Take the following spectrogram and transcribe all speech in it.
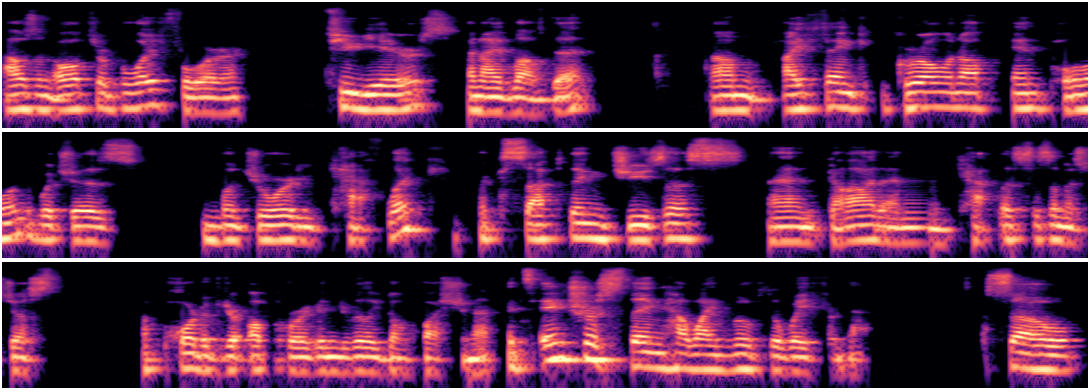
I was an altar boy for a few years and I loved it. Um, I think growing up in Poland, which is majority Catholic, accepting Jesus and God and Catholicism is just a part of your upbringing. You really don't question it. It's interesting how I moved away from that. So,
